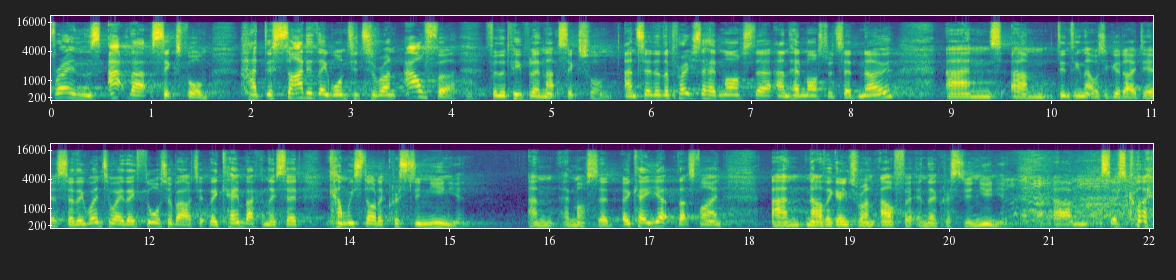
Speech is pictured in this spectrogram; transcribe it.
friends at that sixth form had decided they wanted to run alpha for the people in that sixth form. And so they'd approached the headmaster, and the headmaster had said no and um, didn't think that was a good idea. So they went away, they thought about it, they came back and they said, Can we start a Christian union? And headmaster said, Okay, yep, that's fine. and now they're going to run Alpha in their Christian union. Um, so it's quite,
